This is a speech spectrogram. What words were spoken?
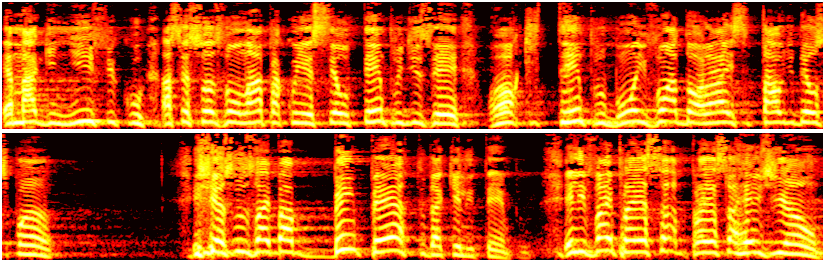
é magnífico. As pessoas vão lá para conhecer o templo e dizer: "Oh, que templo bom!" e vão adorar esse tal de Deus Pan. E Jesus vai bem perto daquele templo. Ele vai para essa para essa região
